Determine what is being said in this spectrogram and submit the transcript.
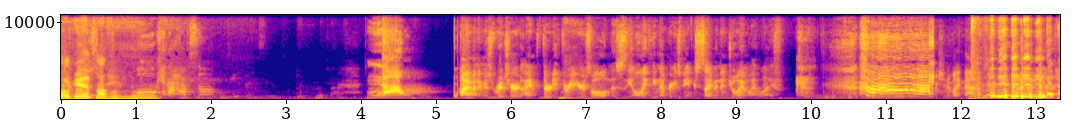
Okay, that's not funny no more. Can I have some? No. Hi, my name is Richard. I am 33 years old, and this is the only thing that brings me excitement and joy in my life. Hi. We should invite Nana.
